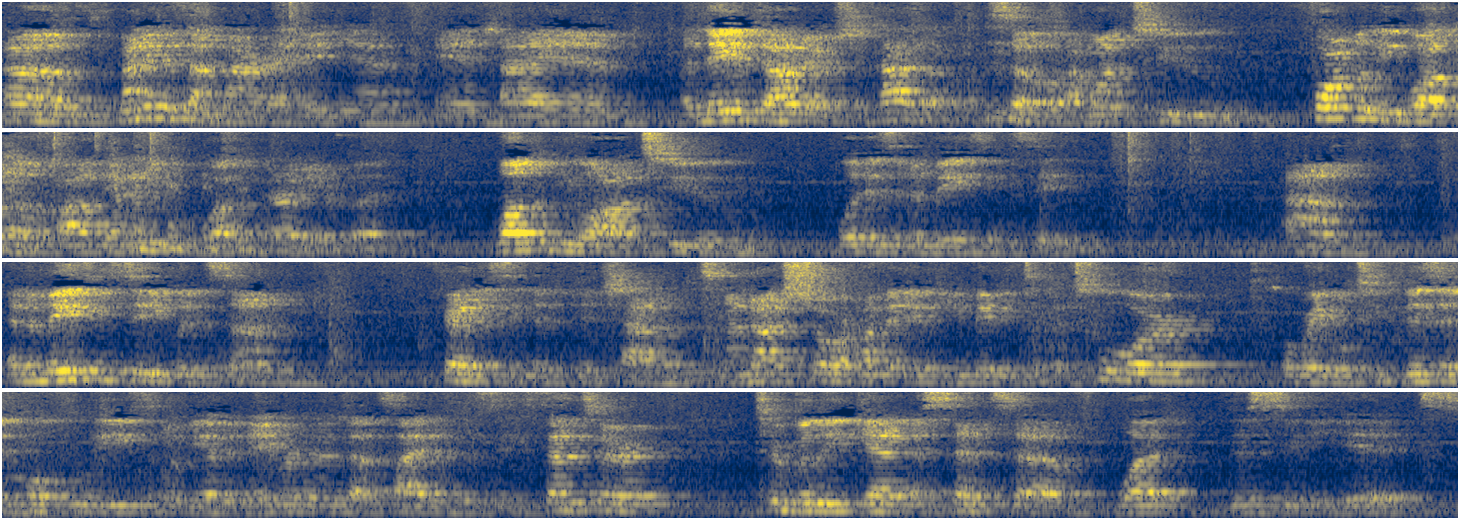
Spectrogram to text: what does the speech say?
Um, my name is Amara Enyia, and I am a native daughter of Chicago. So I want to formally welcome all of you. I know you were welcomed earlier, but welcome you all to what is an amazing city. Um, an amazing city with some fairly significant challenges. And I'm not sure how many of you maybe took a tour or were able to visit, hopefully, some of the other neighborhoods outside of the city center to really get a sense of what this city is.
